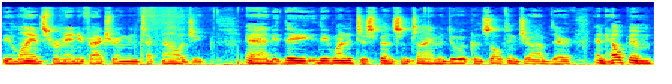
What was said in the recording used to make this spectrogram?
the Alliance for Manufacturing and Technology. And they, they wanted to spend some time and do a consulting job there and help him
